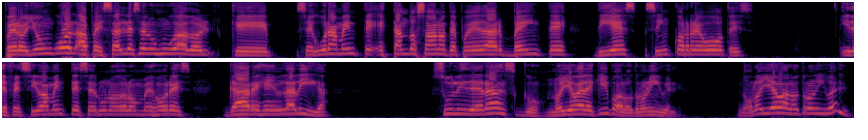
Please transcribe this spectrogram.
Pero John Wall, a pesar de ser un jugador que seguramente estando sano te puede dar 20, 10, 5 rebotes y defensivamente ser uno de los mejores gares en la liga, su liderazgo no lleva al equipo al otro nivel. No lo lleva al otro nivel.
